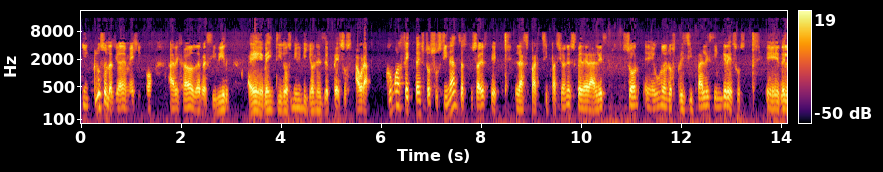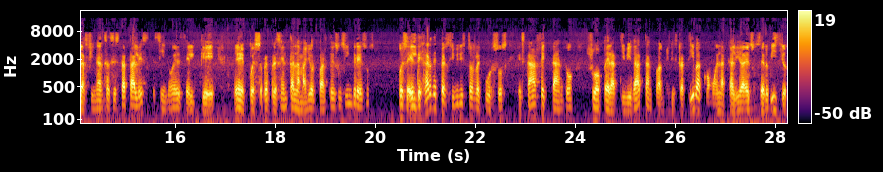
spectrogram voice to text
incluso la Ciudad de México ha dejado de recibir eh, 22 mil millones de pesos. Ahora, ¿cómo afecta esto sus finanzas? Tú sabes que las participaciones federales son eh, uno de los principales ingresos eh, de las finanzas estatales, si no es el que eh, pues representa la mayor parte de sus ingresos, pues el dejar de percibir estos recursos está afectando su operatividad tanto administrativa como en la calidad de sus servicios,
